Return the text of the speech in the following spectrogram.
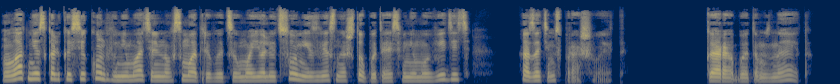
Влад несколько секунд внимательно всматривается в мое лицо, неизвестно что пытаясь в нем увидеть, а затем спрашивает. «Кара об этом знает?»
